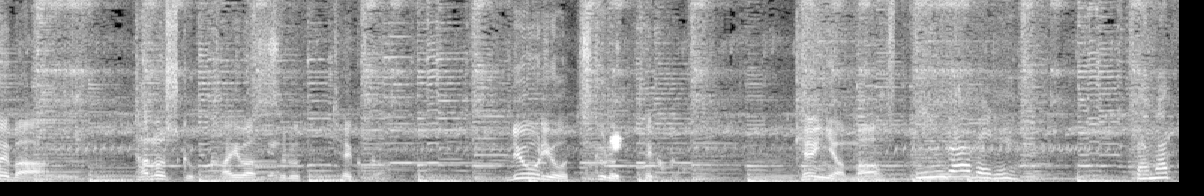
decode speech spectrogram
例えば楽しく会話するテクか。料理を作るテクか。剣や魔法。インガーベル。黙って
